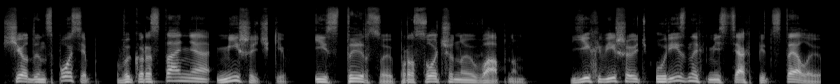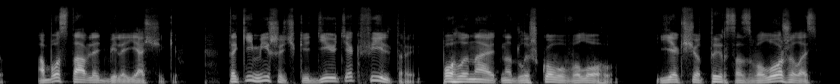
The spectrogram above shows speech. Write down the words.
Ще один спосіб використання мішечків із тирсою, просоченою вапном. Їх вішають у різних місцях під стелею або ставлять біля ящиків. Такі мішечки діють як фільтри, поглинають надлишкову вологу. Якщо тирса зволожилась,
